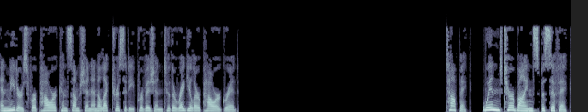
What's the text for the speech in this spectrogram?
and meters for power consumption and electricity provision to the regular power grid. Topic: Wind turbine specific.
